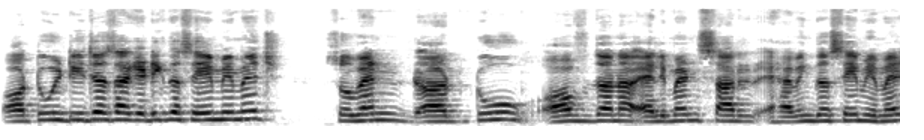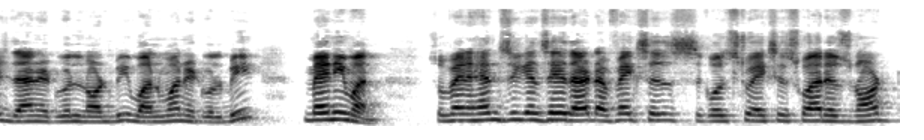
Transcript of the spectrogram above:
or two integers are getting the same image. So when uh, two of the elements are having the same image, then it will not be 1, 1, it will be many 1. So when hence you can say that fx is equals to x square is not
